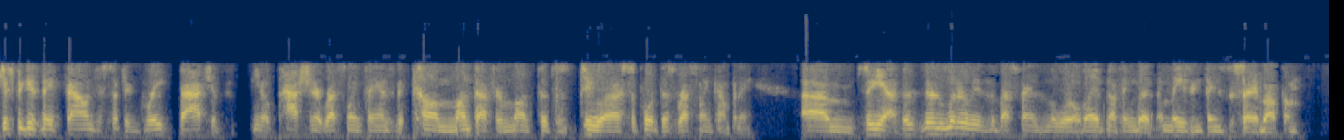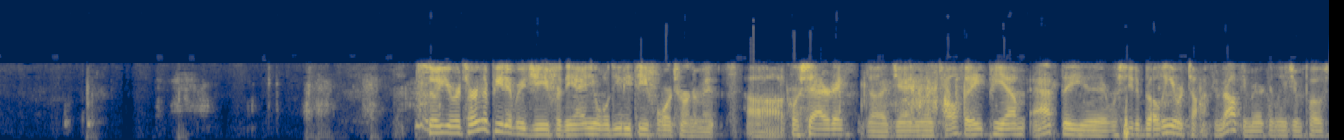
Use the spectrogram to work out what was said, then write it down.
just because they've found just such a great batch of you know passionate wrestling fans that come month after month to to uh, support this wrestling company. Um, so yeah, they're they're literally the best fans in the world. I have nothing but amazing things to say about them. So you return to PWG for the annual DDT4 tournament. Uh, of course, Saturday, uh, January 12th at 8 p.m. at the uh, Reseda building you were talking about, the American Legion Post,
